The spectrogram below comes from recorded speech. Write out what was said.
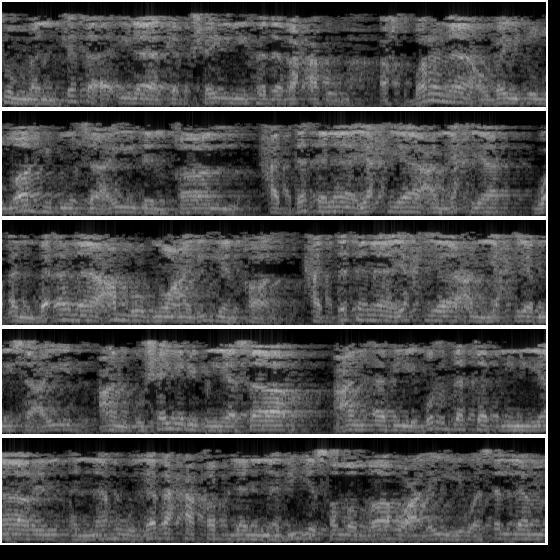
ثم انكفأ إلى كبشين فذبحهما. أخبرنا عبيد الله بن سعيد قال حدثنا يحيى عن يحيى وأنبأنا عمرو بن علي قال حدثنا يحيى عن يحيى بن سعيد عن بشير بن يسار عن أبي بردة بن نيار أنه ذبح قبل النبي صلى الله عليه وسلم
